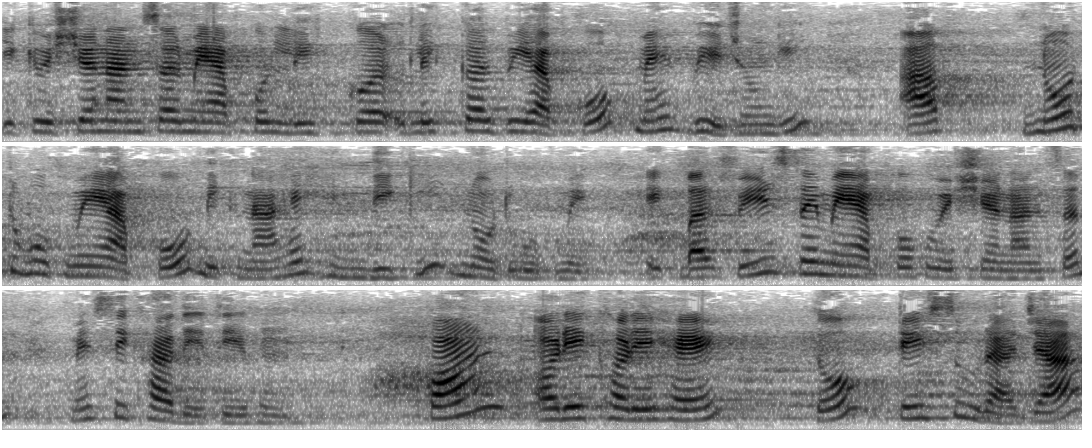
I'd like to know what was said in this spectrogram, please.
ये क्वेश्चन आंसर मैं आपको लिख कर लिख कर भी आपको मैं भेजूँगी। आप नोटबुक में आपको लिखना है हिंदी की नोटबुक में। एक बार फिर से मैं आपको क्वेश्चन आंसर में सिखा देती हूँ। कौन अड़े खड़े है? तो टेसु राजा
